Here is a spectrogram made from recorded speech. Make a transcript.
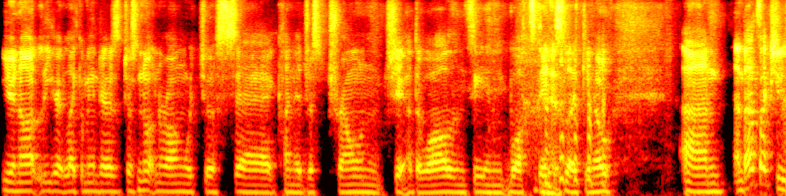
you're not you're like i mean there's just nothing wrong with just uh kind of just throwing shit at the wall and seeing what sticks like you know and and that's actually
